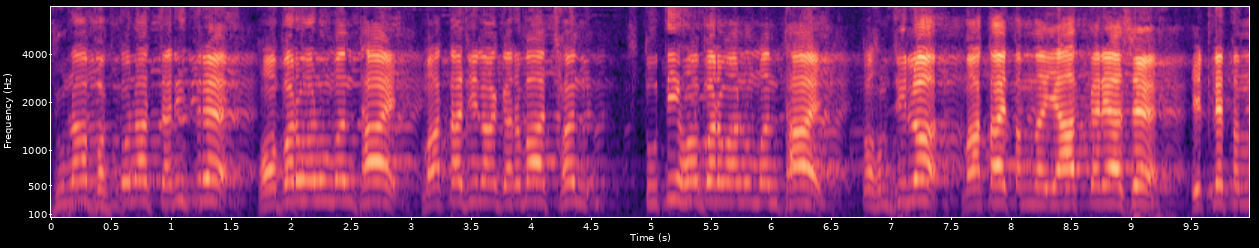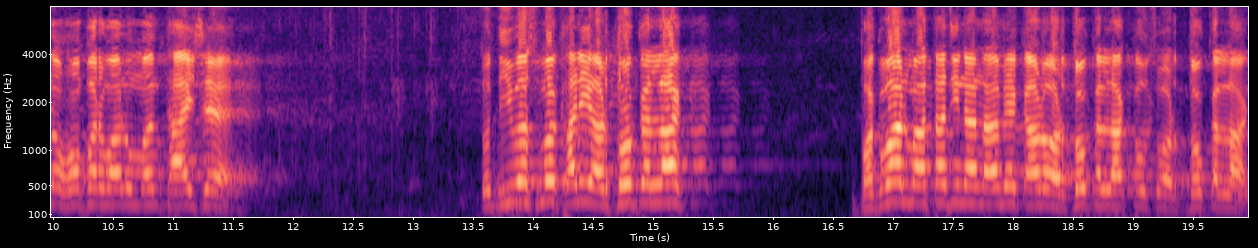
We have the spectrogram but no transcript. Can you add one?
જૂના ભક્તોના ચરિત્ર હોંભરવાનું મન થાય, માતાજીના ગરબા છંદ, સ્તુતિ હોંભરવાનું મન થાય. તો સમજી લો, માતાએ તમને યાદ કર્યા છે, એટલે તમને હોંભરવાનું મન થાય છે. તો દિવસમાં ખાલી અડધો કલાક ભગવાન માતાજીના નામે કાઢો, અડધો કલાક કહું છું, અડધો કલાક.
